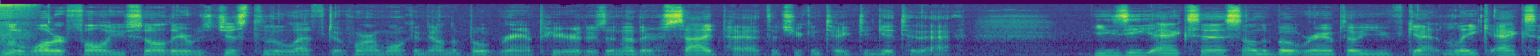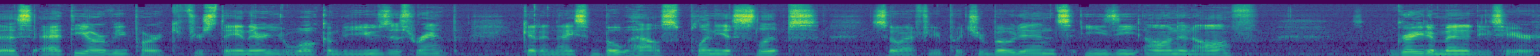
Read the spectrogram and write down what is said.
Little waterfall you saw there was just to the left of where I'm walking down the boat ramp here. There's another side path that you can take to get to that. Easy access on the boat ramp though. You've got lake access at the RV park. If you're staying there, you're welcome to use this ramp. Got a nice boathouse, plenty of slips. So after you put your boat in, it's easy on and off. Great amenities here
